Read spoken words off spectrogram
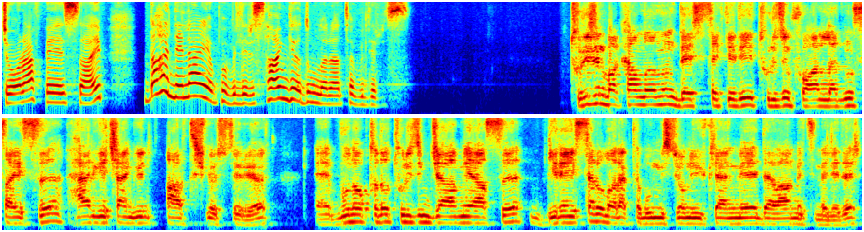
coğrafyaya sahip. Daha neler yapabiliriz? Hangi adımları atabiliriz? Turizm Bakanlığı'nın desteklediği turizm fuarlarının sayısı her geçen gün artış gösteriyor. E, bu noktada turizm camiası bireysel olarak da bu misyonu yüklenmeye devam etmelidir.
